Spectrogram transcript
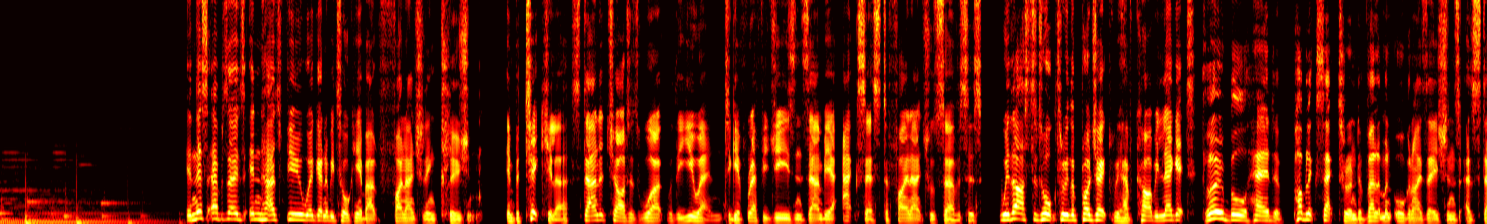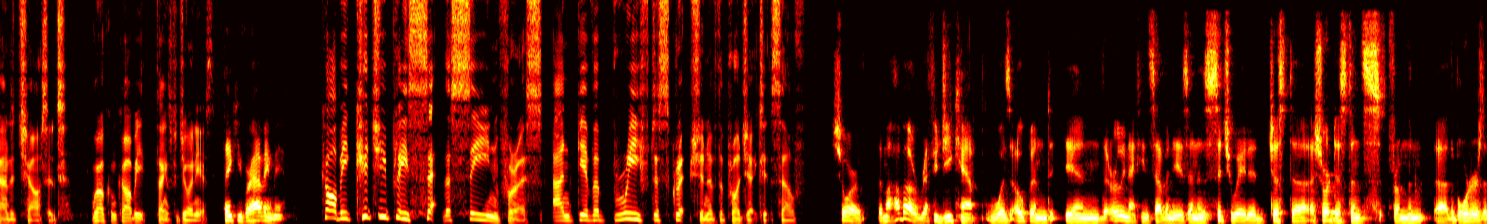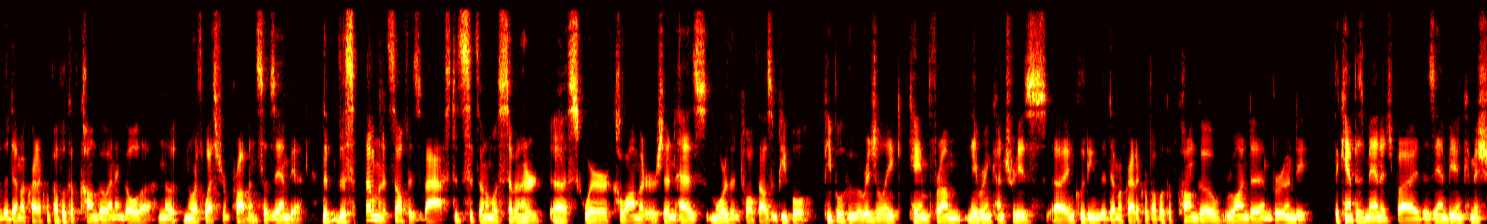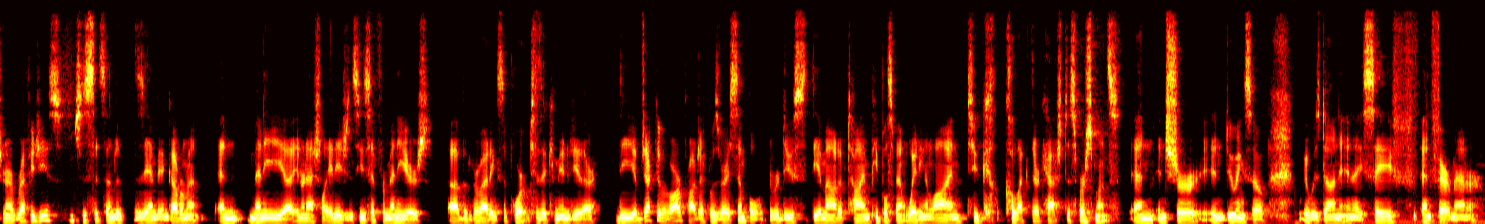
In this episode's In House View, we're going to be talking about financial inclusion. In particular, Standard Chartered's work with the UN to give refugees in Zambia access to financial services. With us to talk through the project, we have Kabi Leggett, Global Head of Public Sector and Development Organisations at Standard Chartered. Welcome, Kabi. Thanks for joining us. Thank you for having me. Kabi, could you please set the scene for us and give a brief description of the project itself? Sure. The Meheba refugee camp was opened in the early 1970s and is situated just a, a short distance from the, uh, the, borders of the Democratic Republic of Congo and Angola in the northwestern province of Zambia. The, the settlement itself is vast. It sits on almost 700 uh, square kilometers and has more than 12,000 people, people who originally came from neighboring countries, uh, including the Democratic Republic of Congo, Rwanda, and Burundi. The camp is managed by the Zambian Commissioner of Refugees, which sits under the Zambian government. And many uh, international aid agencies have for many years uh, been providing support to the community there. The objective of our project was very simple to reduce the amount of time people spent waiting in line to c- collect their cash disbursements and ensure in doing so it was done in a safe and fair manner.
